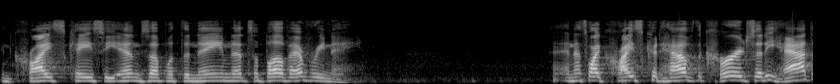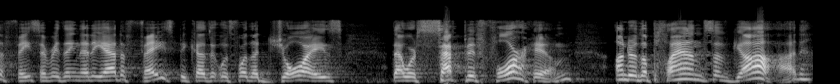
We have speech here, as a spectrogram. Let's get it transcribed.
In Christ's case, He ends up with the name that's above every name. And that's why Christ could have the courage that he had to face everything that he had to face because it was for the joys that were set before him under the plans of God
